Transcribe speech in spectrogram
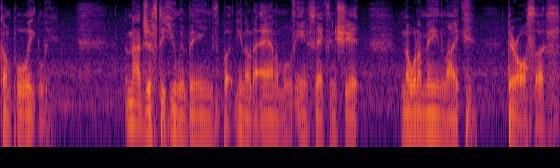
completely. Not just the human beings, but you know, the animals, insects, and shit. Know what I mean? Like, they're all sus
